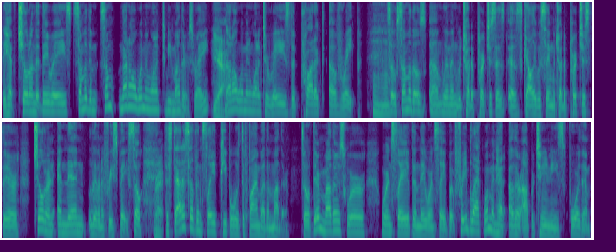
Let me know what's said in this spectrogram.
They have children that they raised. Some of them, some, not all women wanted to be mothers, right? Yeah. Not all women wanted to raise the product of rape. So some of those um, women would try to purchase, as as Kali was saying, would try to purchase their children and then live in a free space. So Right. the status of enslaved people was defined by the mother. So if their mothers were were enslaved, then they were enslaved. But free black women had other opportunities for them,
